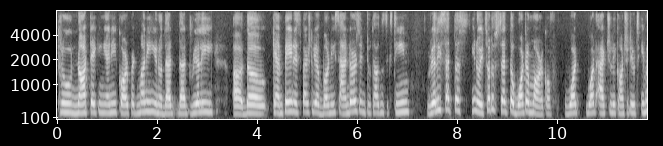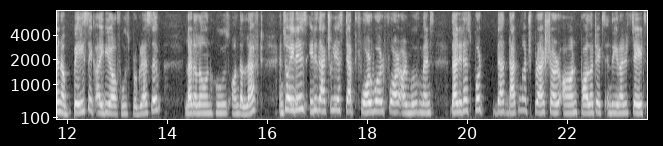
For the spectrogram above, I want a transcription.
through not taking any corporate money. You know that that really uh, the campaign, especially of Bernie Sanders in 2016, really set this. You know, it sort of set the watermark of what what actually constitutes even a basic idea of who's progressive, let alone who's on the left. And so it is it is actually a step forward for our movements that it has put that that much pressure on politics in the United States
